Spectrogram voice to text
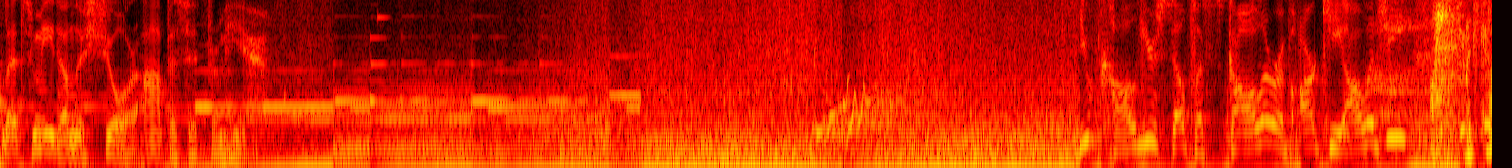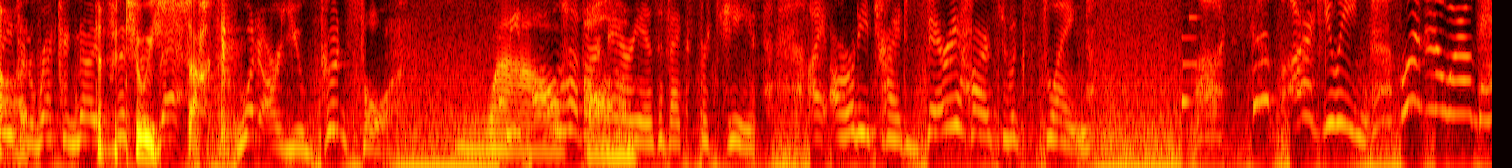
let's meet on the shore opposite from here. Call yourself a scholar of archaeology? you oh my can't God. even recognize The this or Fatui suck. What are you good for? Wow. We all have all of our them. areas of expertise. I already tried very hard to explain. Oh, stop arguing! What in the world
